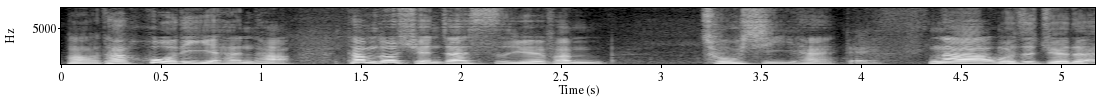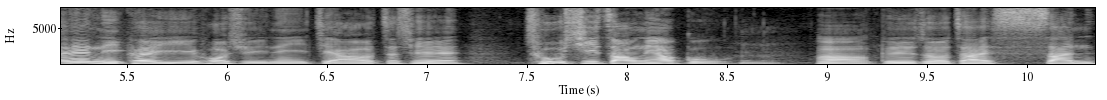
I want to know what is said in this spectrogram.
哦，它获利也很好，他们都选在四月份除夕，嘿，对，那我是觉得，哎，你可以或许你假如这些。除夕早鸟股，啊，比如说在三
